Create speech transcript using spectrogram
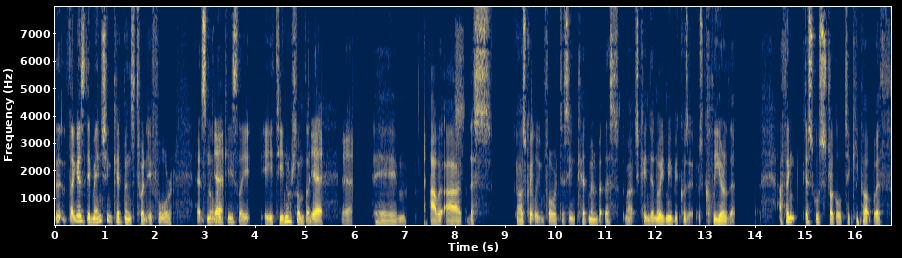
The thing is, they mentioned Kidman's twenty four. It's not Yeah. like he's like eighteen or something. Yeah. Um, I, I this I was quite looking forward to seeing Kidman, but this match kind of annoyed me because it was clear that I think Disco struggled to keep up with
